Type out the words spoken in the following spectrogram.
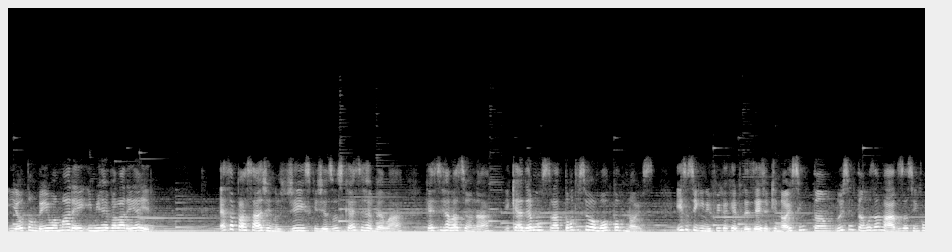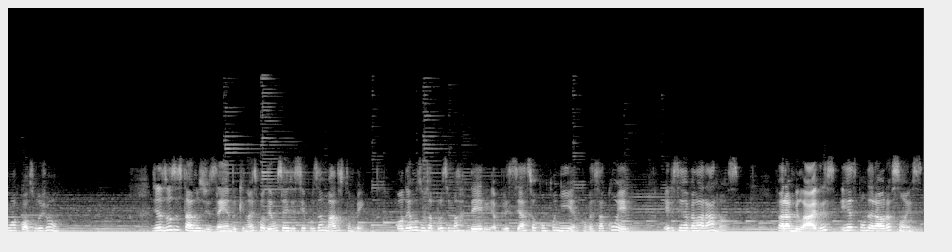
e eu também o amarei e me revelarei a ele. Essa passagem nos diz que Jesus quer se revelar, quer se relacionar e quer demonstrar todo o seu amor por nós. Isso significa que ele deseja que nós sintamos, nos sintamos amados, assim como o apóstolo João. Jesus está nos dizendo que nós podemos ser discípulos amados também. Podemos nos aproximar dele, apreciar sua companhia, conversar com ele. Ele se revelará a nós. Fará milagres e responderá orações.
